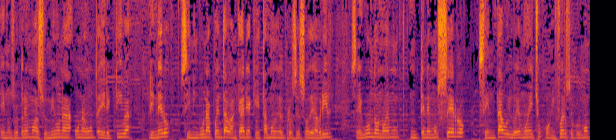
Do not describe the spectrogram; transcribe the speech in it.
Eh, nosotros hemos asumido una, una junta directiva, primero, sin ninguna cuenta bancaria que estamos en el proceso de abrir. Segundo, no hemos, tenemos cerro centavo y lo hemos hecho con esfuerzo y pulmón.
